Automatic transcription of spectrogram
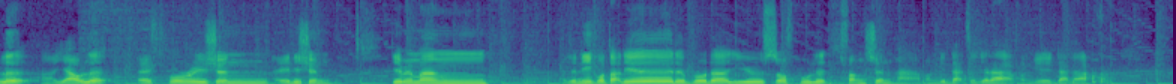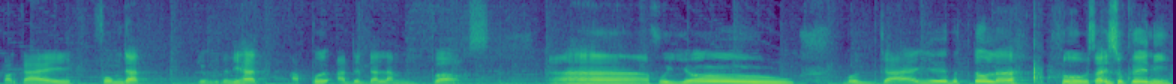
Le, ha, Yao Le Exploration Edition. Dia memang macam ni kotak dia, the product use soft bullet function. Ha, panggil dart sajalah, panggil dart lah. Pakai foam dart. Jom kita lihat apa ada dalam box. Ah, fuyo. Bergaya betul lah. Oh, saya suka ini.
